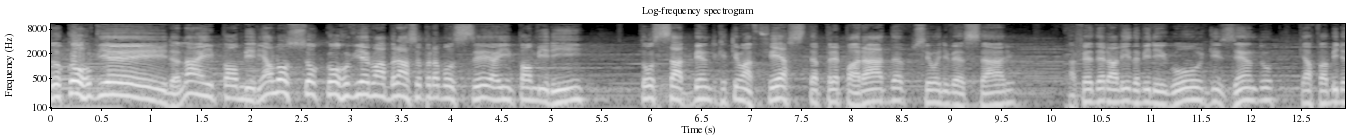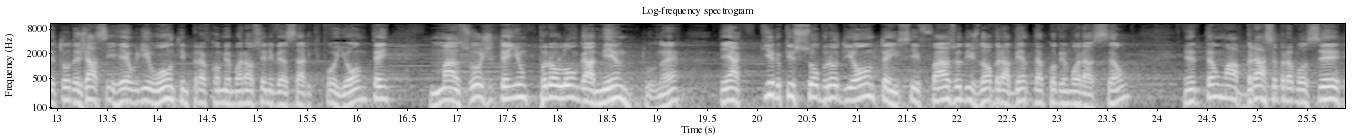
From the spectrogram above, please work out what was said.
Socorro Vieira, lá em Palmirim. Alô, Socorro Vieira, um abraço para você aí em Palmirim. Estou sabendo que tem uma festa preparada para o seu aniversário. A Federalida me ligou dizendo que a família toda já se reuniu ontem para comemorar o seu aniversário, que foi ontem mas hoje tem um prolongamento, né? Tem aquilo que sobrou de ontem, se faz o desdobramento da comemoração. Então, um abraço para você,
